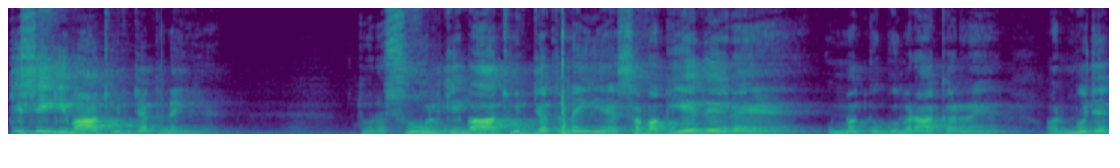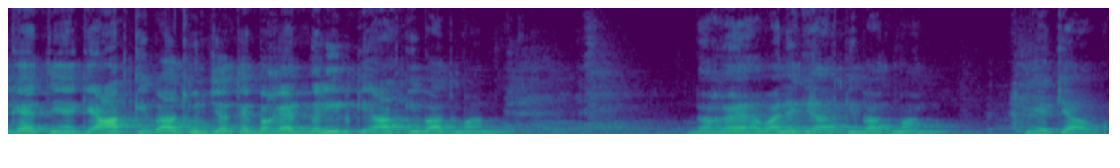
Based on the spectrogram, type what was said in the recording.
کسی کی بات حجت نہیں ہے۔ تو رسول کی بات حجت نہیں ہے، سبق یہ دے رہے ہیں، امت کو گمراہ کر رہے ہیں۔ اور مجھے کہتے ہیں کہ آپ کی بات حجت ہے بغیر دلیل کے آپ کی بات مان لو بغیر حوالے کے آپ کی بات مان لو یہ کیا ہوا؟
